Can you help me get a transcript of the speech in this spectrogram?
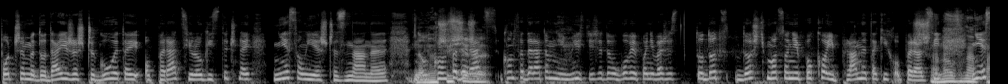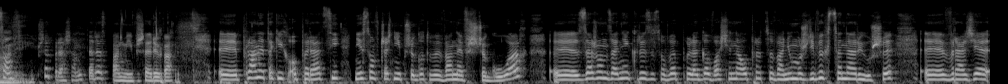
po czym dodaje, że szczegóły tej operacji logistycznej nie są jeszcze znane. No, No konfederac- Konfederatom nie mieści się to w głowie, ponieważ jest to do, dość mocno niepokoi. Plany takich operacji Szanowna nie są... pani. Przepraszam, teraz pan mi przerywa. Y, Plany takich operacji nie są wcześniej przygotowywane w szczegółach. Y, Zarządzanie kryzysowe polega właśnie na opracowaniu możliwych scenariuszy y, w razie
